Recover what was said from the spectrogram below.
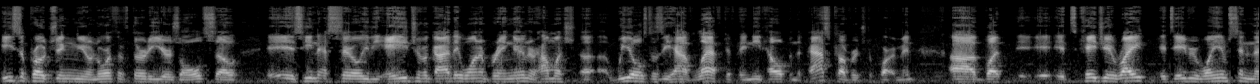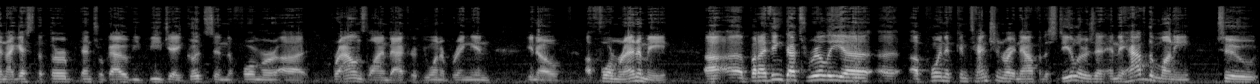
He's approaching, you know, north of 30 years old. So is he necessarily the age of a guy they want to bring in, or how much uh, wheels does he have left if they need help in the pass coverage department? Uh, but it, it's KJ Wright, it's Avery Williamson, and then I guess the third potential guy would be BJ Goodson, the former uh, Browns linebacker, if you want to bring in, you know, a former enemy. Uh, uh, but I think that's really a, a, a, point of contention right now for the Steelers, and, and, they have the money to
